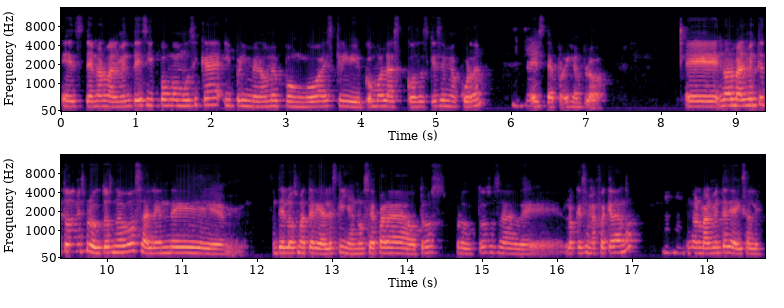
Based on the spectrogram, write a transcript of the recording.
este, normalmente sí pongo música y primero me pongo a escribir como las cosas que se me ocurran. Este, por ejemplo, eh, normalmente todos mis productos nuevos salen de, de, los materiales que ya no sé para otros productos, o sea, de lo que se me fue quedando. Normalmente de ahí sale.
